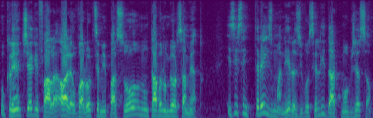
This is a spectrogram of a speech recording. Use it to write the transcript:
O cliente chega e fala, olha, o valor que você me passou não estava no meu orçamento. Existem três maneiras de você lidar com uma objeção.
